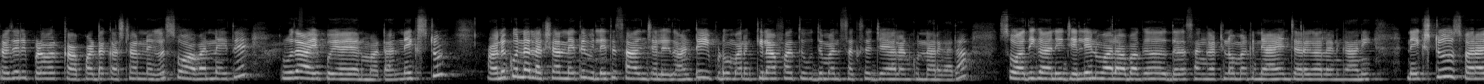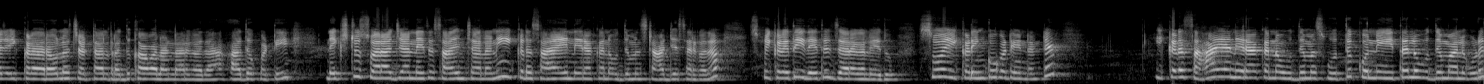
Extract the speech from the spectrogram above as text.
ప్రజలు ఇప్పటివరకు కాపాడ్డ కష్టాలున్నాయి కదా సో అవన్నీ అయితే వృధా అయిపోయాయి అనమాట నెక్స్ట్ అనుకున్న లక్ష్యాలను అయితే వీళ్ళైతే సాధించలేదు. అంటే ఇప్పుడు మనం ఖిలాఫత్ ఉద్యమాన్ని సక్సెస్ చేయాలనుకున్నారు కదా. సో అది కానీ జలియన్ వాలాబాగ్ సంఘటనలో మనకి న్యాయం జరగాలని కానీ నెక్స్ట్ స్వరాజ్ ఇక్కడ రౌల చట్టాలు రద్దు కావాలన్నారు కదా అదొకటి. నెక్స్ట్ స్వరాజ్యాన్ని అయితే సాధించాలని ఇక్కడ సహాయ నిరాకరణ ఉద్యమం స్టార్ట్ చేశారు కదా. సో ఇక్కడైతే ఇదైతే జరగలేదు. సో ఇక్కడ ఇంకొకటి ఏంటంటే ఇక్కడ సహాయ నిరాకరణ ఉద్యమ స్ఫూర్తి కొన్ని ఇతర ఉద్యమాలు కూడా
